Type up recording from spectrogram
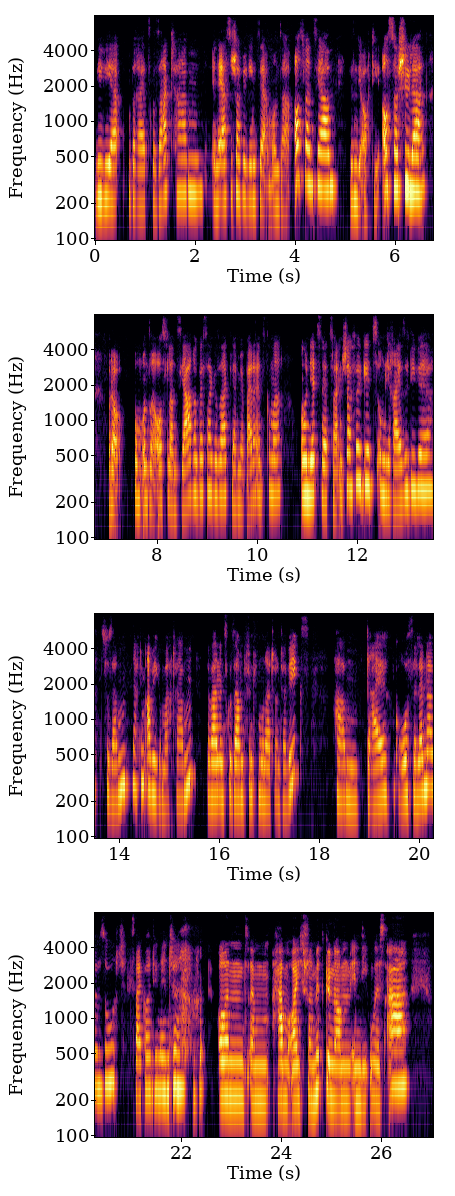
Wie wir bereits gesagt haben, in der ersten Staffel ging es ja um unser Auslandsjahr. Wir sind ja auch die Austauschschüler oder um unsere Auslandsjahre besser gesagt. Wir haben ja beide eins gemacht. Und jetzt in der zweiten Staffel geht es um die Reise, die wir zusammen nach dem Abi gemacht haben. Wir waren insgesamt fünf Monate unterwegs, haben drei große Länder besucht, zwei Kontinente. Und ähm, haben euch schon mitgenommen in die USA.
